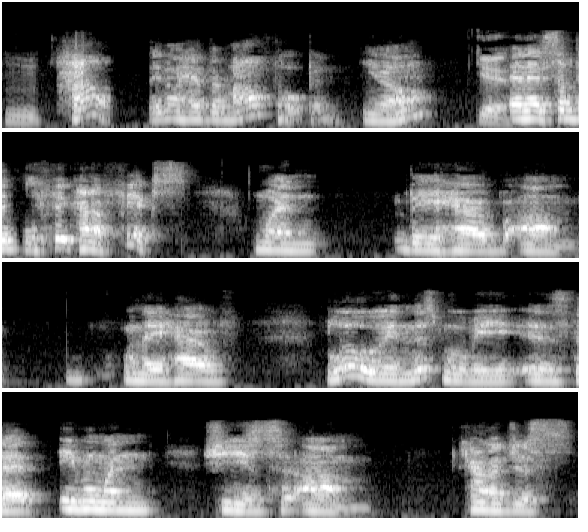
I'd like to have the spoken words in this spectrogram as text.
Hmm. How they don't have their mouth open, you know? Yeah, and that's something they kind of fix when they have um, when they have Blue in this movie is that even when she's um, kind of just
